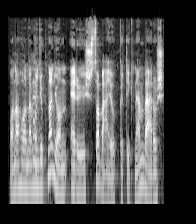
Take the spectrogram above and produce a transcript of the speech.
van, ahol meg mondjuk nagyon erős szabályok kötik, nem? Város,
